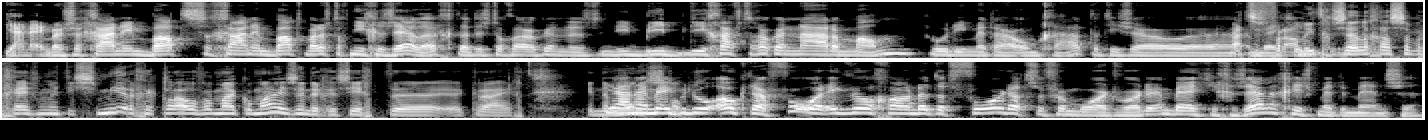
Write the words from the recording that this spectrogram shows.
Ja, nee, maar ze gaan in bad, ze gaan in bad, maar dat is toch niet gezellig? Dat is toch ook een, die, die, die gaf toch ook een nare man, hoe die met haar omgaat, dat hij zo... Uh, maar het is vooral niet gezellig als ze op een gegeven moment die smerige klauw van Michael Myers in de gezicht uh, krijgt. In de ja, nee, maar ik bedoel ook daarvoor. Ik wil gewoon dat het voordat ze vermoord worden een beetje gezellig is met de mensen.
